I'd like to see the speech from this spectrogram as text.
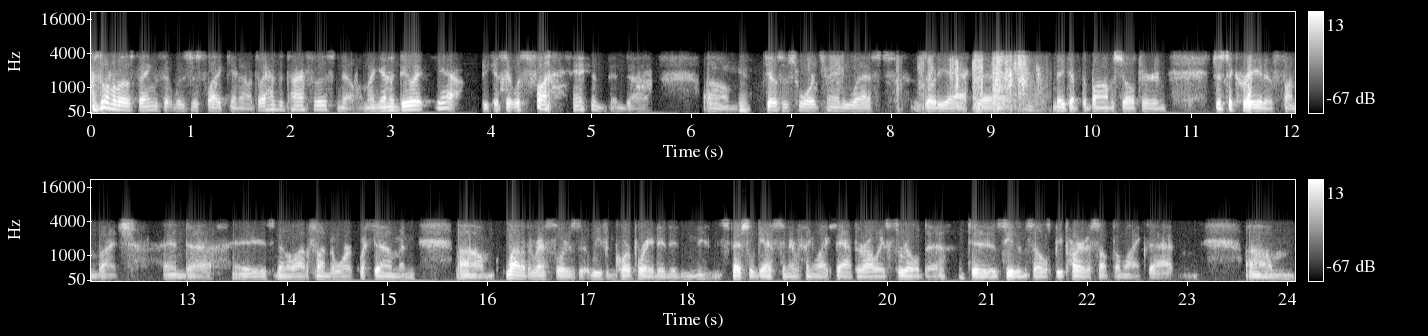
it's one of those things that was just like, you know, do I have the time for this? No. Am I going to do it? Yeah, because it was fun, and, and uh, um, Joseph Schwartz, Randy West, Zodiac, uh, make up the bomb shelter, and just a creative, fun bunch and uh, it's been a lot of fun to work with them. And um, a lot of the wrestlers that we've incorporated and, and special guests and everything like that, they're always thrilled to to see themselves be part of something like that. Um,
